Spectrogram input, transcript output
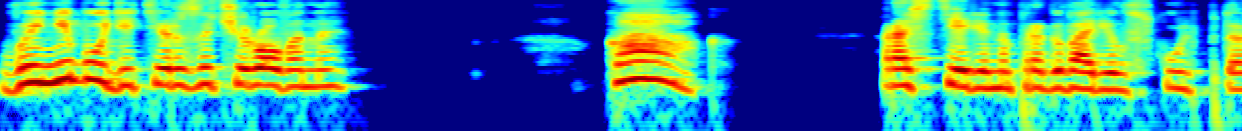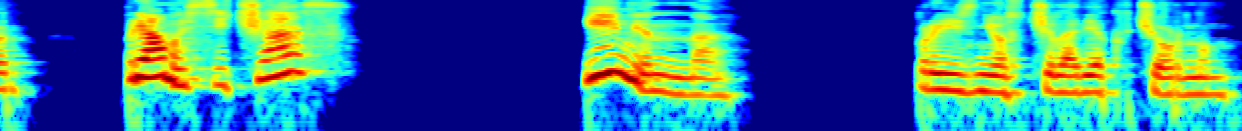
вы не будете разочарованы». «Как? Растерянно проговорил скульптор. Прямо сейчас? Именно, произнес человек в черном.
